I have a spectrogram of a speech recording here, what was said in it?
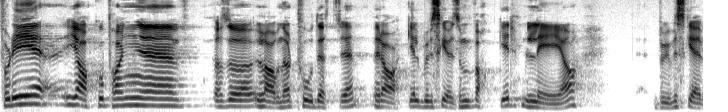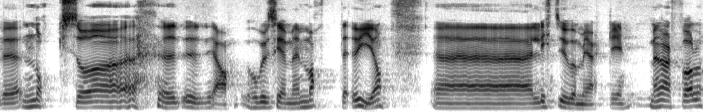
Fordi Jakob han, eh, altså Laban har to døtre. Rakel blir beskrevet som vakker. Lea blir beskrevet nokså eh, ja, Hun blir beskrevet med matte øyne. Eh, litt ubarmhjertig. Men i hvert fall,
